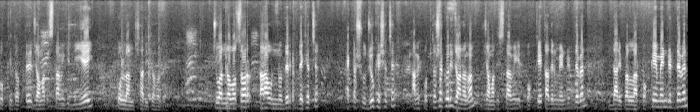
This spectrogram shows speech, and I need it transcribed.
প্রকৃতত্বে জামাত ইসলামীকে দিয়েই কল্যাণ সাধিত হবে। চুয়ান্ন বছর তারা অন্যদের দেখেছে একটা সুযোগ এসেছে। আমি প্রত্যাশা করি জনগণ জামাত ইসলামীর পক্ষে তাদের ম্যান্ডেট দেবেন, দাঁড়িপাল্লার পক্ষে ম্যান্ডেট দেবেন,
